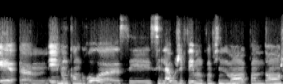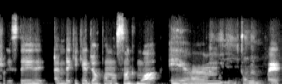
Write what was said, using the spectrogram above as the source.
Et, euh, et donc, en gros, euh, c'est là où j'ai fait mon confinement pendant, je suis restée à Mbek et Kadior pendant cinq mois. Et euh, ah oui, quand même. Ouais.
